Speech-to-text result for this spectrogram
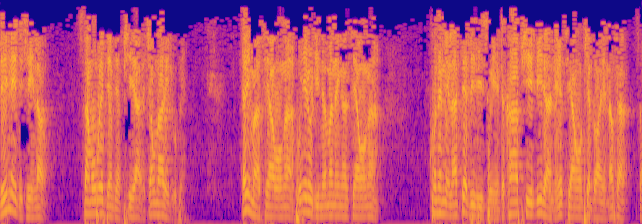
၄နှစ်တစ်ချိန်လောက်စံမိုးပဲပြန်ပြန်ဖြေရတယ်အကြောင်းသားတွေလိုပဲအဲ့ဒီမှာဆရာဝန်ကဘုန်းကြီးတို့ဒီမြန်မာနိုင်ငံဆရာဝန်ကခုနှစ်နှစ်လားတက်ပြီးပြီဆိုရင်တခါဖြေပြီးတာနဲ့ဆရာဝန်ဖြစ်သွားရင်နောက်ထပ်စံ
